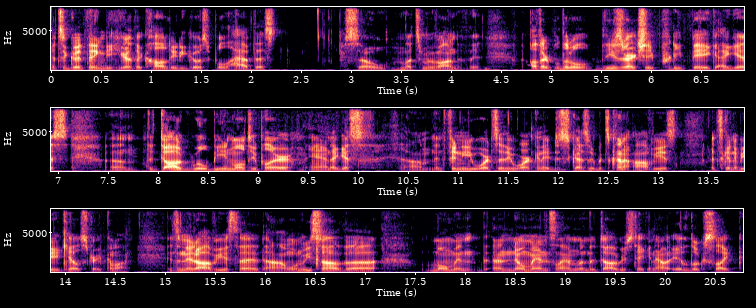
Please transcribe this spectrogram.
it's a good thing to hear that Call of Duty Ghost will have this. So let's move on to the other little. These are actually pretty big, I guess. Um, the dog will be in multiplayer, and I guess um, Infinity Ward said they weren't going to discuss it, but it's kind of obvious it's going to be a kill streak. Come on, isn't it obvious that uh, when we saw the moment in No Man's Land when the dog was taken out, it looks like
